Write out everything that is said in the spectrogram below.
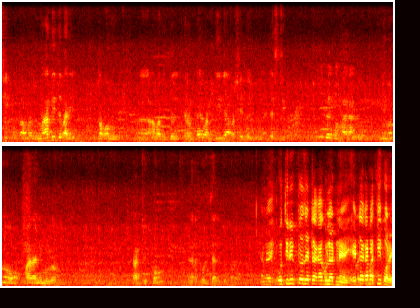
ঠিক মতো আমরা না দিতে পারি, তখন আমাদের দলিল ফেরত দেয়, আবার দিলে আবার সেই দলিলগুলো রেজিস্ট্রি করে। বিভিন্ন হয়রানি বিভিন্ন হয়রানিমূলক কার্যক্রম এখানে পরিচালিত করে মানে অতিরিক্ত যে টাকাগুলো নেয় এই টাকাটা কি করে?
